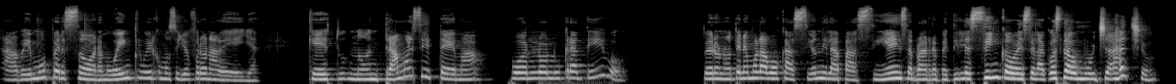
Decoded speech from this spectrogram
habemos personas, me voy a incluir como si yo fuera una de ellas, que no entramos al sistema por lo lucrativo. Pero no tenemos la vocación ni la paciencia para repetirle cinco veces la cosa a un muchacho.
